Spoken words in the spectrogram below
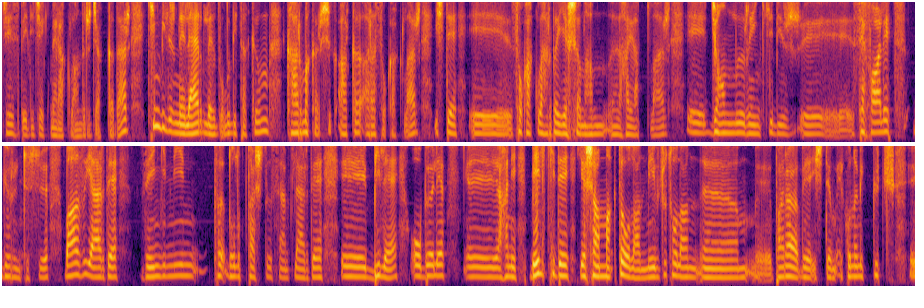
cezbedecek, meraklandıracak kadar kim bilir nelerle dolu bir takım karma karışık arka ara sokaklar, işte e, sokaklarda yaşanan e, hayatlar, e, canlı renkli bir e, sefalet görüntüsü, bazı yerde zenginliğin dolup taştığı semtlerde e, bile o böyle e, hani belki de yaşanmakta olan mevcut olan e, para ve işte ekonomik güç e,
